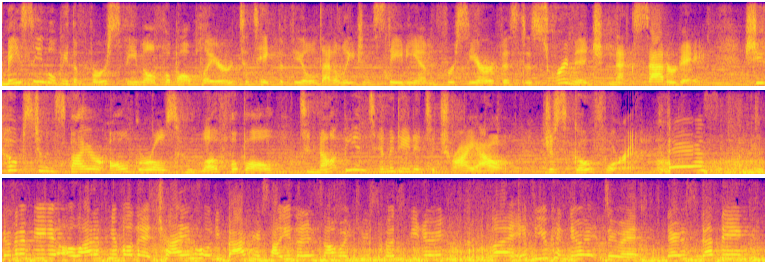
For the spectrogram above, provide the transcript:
Macy will be the first female football player to take the field at Allegiant Stadium for Sierra Vista's scrimmage next Saturday. She hopes to inspire all girls who love football to not be intimidated to try out. Just go for it. There's going to be a lot of people that try and hold you back or tell you that it's not what you're supposed to be doing. But if you can do it, do it. There's nothing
